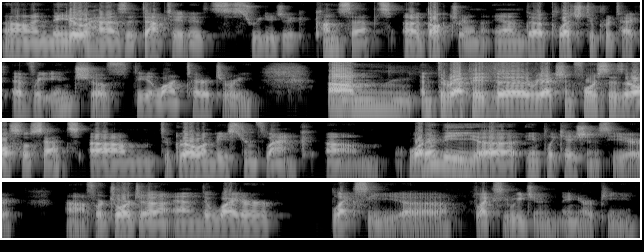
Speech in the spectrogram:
Uh, and NATO has adapted its strategic concept, uh, doctrine, and uh, pledged to protect every inch of the allied territory. Um, and the rapid uh, reaction forces are also set um, to grow on the eastern flank. Um, what are the uh, implications here for Georgia and the wider Black Sea, Region, in your opinion?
